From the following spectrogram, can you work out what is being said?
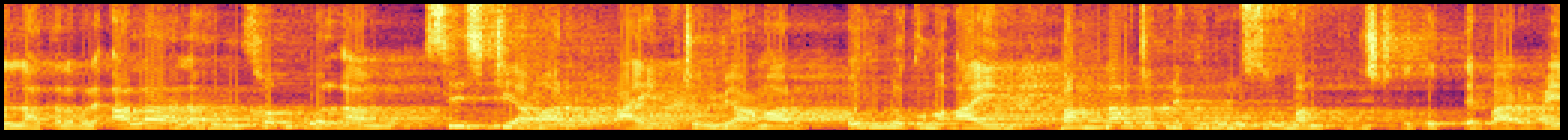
আল্লাহ তালা বলে আল্লাহ আল্লাহুল খলকুল আম সৃষ্টি আমার, আইন চলবে আমার, অন্য কোনো আইন বাংলার জন্য কোনো মুসলমান প্রতিষ্ঠিত করতে পারবে,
